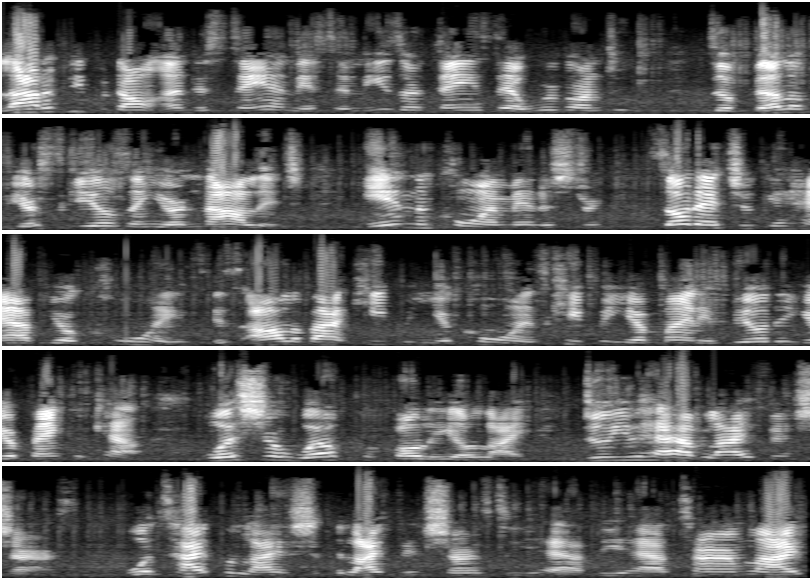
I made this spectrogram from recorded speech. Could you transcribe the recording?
A lot of people don't understand this, and these are things that we're going to develop your skills and your knowledge in the coin ministry so that you can have your coins. It's all about keeping your coins, keeping your money, building your bank account. What's your wealth portfolio like? Do you have life insurance? What type of life life insurance do you have? Do you have term life,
